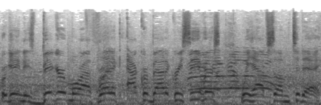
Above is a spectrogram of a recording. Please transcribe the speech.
we're getting these bigger, more athletic, acrobatic receivers. We have some today.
